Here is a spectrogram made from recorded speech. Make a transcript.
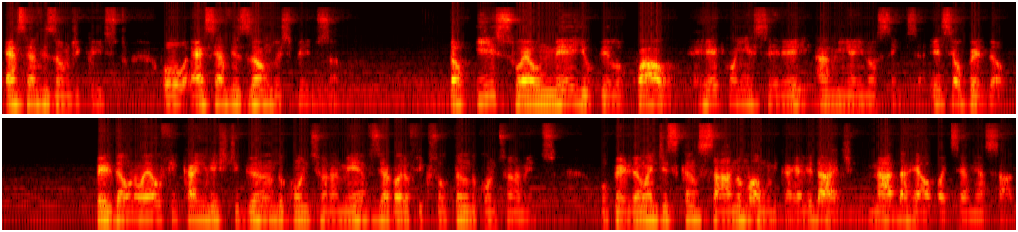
Essa é a visão de Cristo, ou essa é a visão do Espírito Santo. Então, isso é o meio pelo qual reconhecerei a minha inocência. Esse é o perdão. Perdão não é eu ficar investigando condicionamentos e agora eu fico soltando condicionamentos. O perdão é descansar numa única realidade. Nada real pode ser ameaçado.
